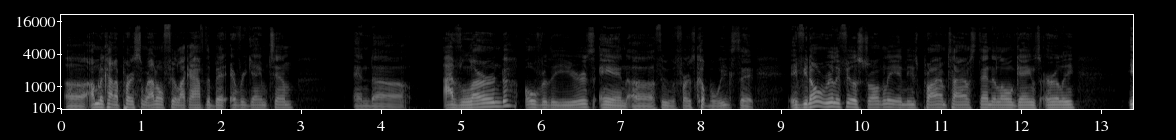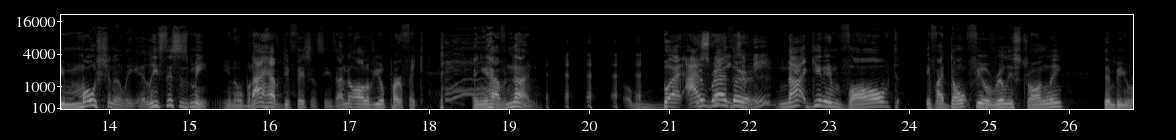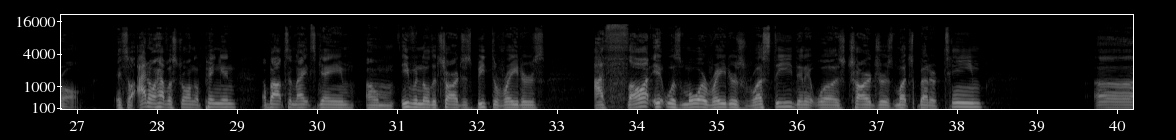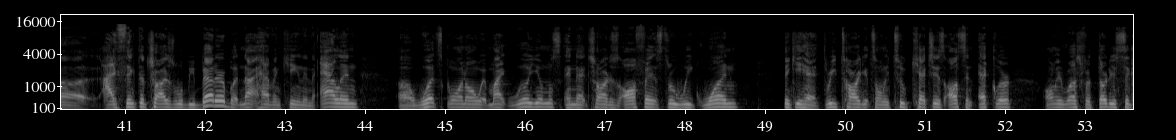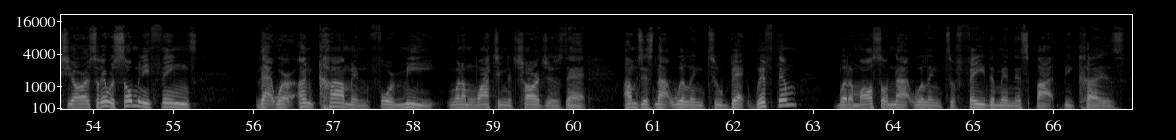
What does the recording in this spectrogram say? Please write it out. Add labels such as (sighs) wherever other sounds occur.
Uh, I'm the kind of person where I don't feel like I have to bet every game, Tim. And uh, I've learned over the years and uh, through the first (laughs) couple weeks that if you don't really feel strongly in these prime time standalone games early, emotionally, at least this is me, you know, but I have deficiencies. I know all of you are perfect and you have none. (laughs) but I'd rather not get involved if I don't feel really strongly than be wrong. And so I don't have a strong opinion about tonight's game. Um, even though the Chargers beat the Raiders, I thought it was more Raiders rusty than it was Chargers much better team. Uh, I think the Chargers will be better, but not having Keenan Allen. Uh, what's going on with Mike Williams and that Chargers offense through week one? I think he had three targets, only two catches. Austin Ekeler only rushed for 36 yards. So there were so many things that were uncommon for me when I'm watching the Chargers that I'm just not willing to bet with them, but I'm also not willing to fade them in this spot because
